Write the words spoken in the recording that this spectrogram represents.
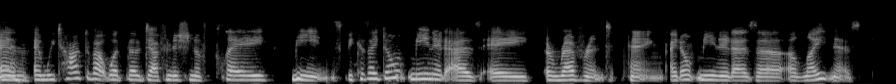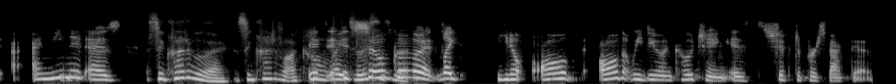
And, and we talked about what the definition of play means because I don't mean it as a irreverent thing. I don't mean it as a, a lightness. I mean it as it's incredible though. It's incredible. I can't it, wait it's to listen so to it. good. Like you know all all that we do in coaching is shift a perspective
